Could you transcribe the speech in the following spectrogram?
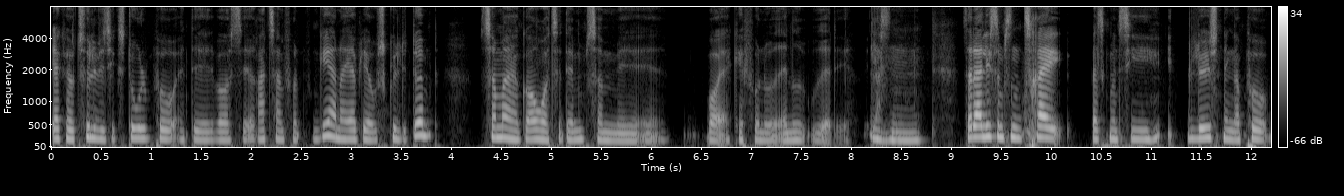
jeg kan jo tydeligvis ikke stole på, at øh, vores øh, retssamfund fungerer, når jeg bliver uskyldigt dømt, så må jeg gå over til dem, som, øh, hvor jeg kan få noget andet ud af det. Eller sådan. Mhm. Så der er ligesom sådan tre, hvad skal man sige, løsninger på,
